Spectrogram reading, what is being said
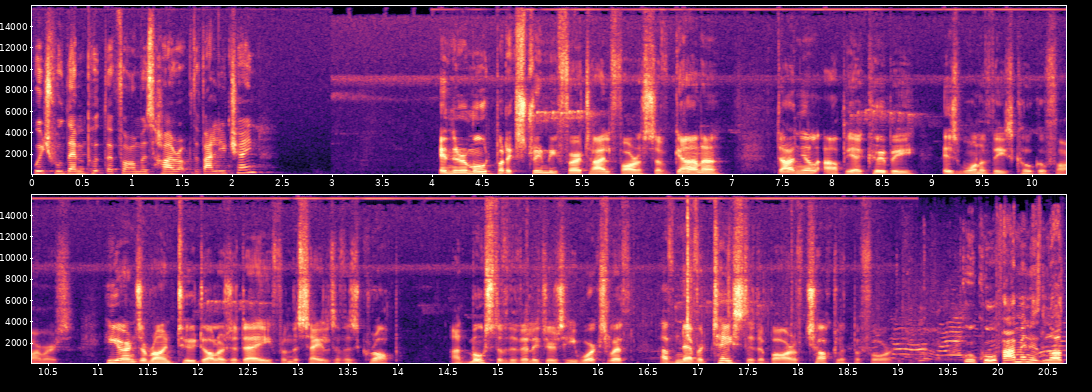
which will then put the farmers higher up the value chain. In the remote but extremely fertile forests of Ghana, Daniel Apia Kubi is one of these cocoa farmers. He earns around $2 a day from the sales of his crop, and most of the villagers he works with have never tasted a bar of chocolate before. Cocoa farming is not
